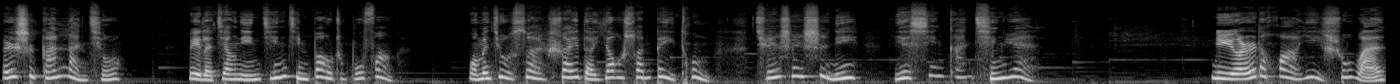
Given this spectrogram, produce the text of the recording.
而是橄榄球。为了将您紧紧抱住不放，我们就算摔得腰酸背痛，全身是泥，也心甘情愿。”女儿的话一说完，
